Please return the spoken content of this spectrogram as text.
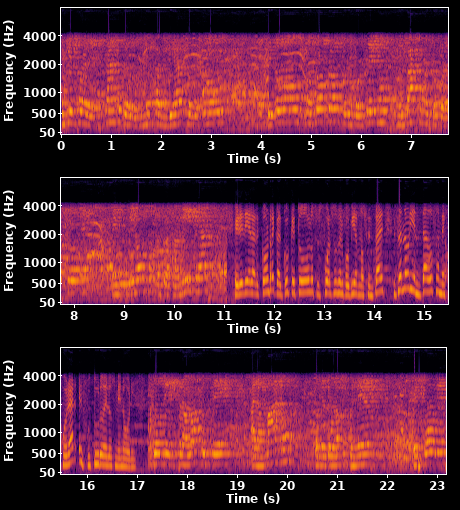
Un tiempo de descanso, pero de unión familiar, sobre todo, de todos nosotros nos encontremos en paz con nuestros corazones, en unión con. Heredia Alarcón recalcó que todos los esfuerzos del gobierno central están orientados a mejorar el futuro de los menores. Donde el trabajo esté a la mano, donde podamos tener mejores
